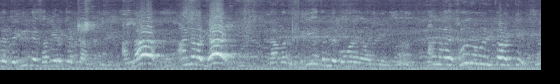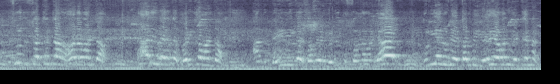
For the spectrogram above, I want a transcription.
அந்த தெய்வீக சபையில கேட்டான் அண்ணா ஆண்டவர் யார் நமது சிறிய தந்தை குமாரராஜி அண்ணவர் சூரியமணி நிற்க வைத்து சூரிய சட்டத்தான் ஆட வேண்டாம் ஆடு வேறதை பறிக்க வேண்டாம். அந்த தெய்வீக சபையை எடுத்து சொன்னவன் யார்? துரியனுடைய தம்பி இளையவன் வெக்கண்ணன்.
